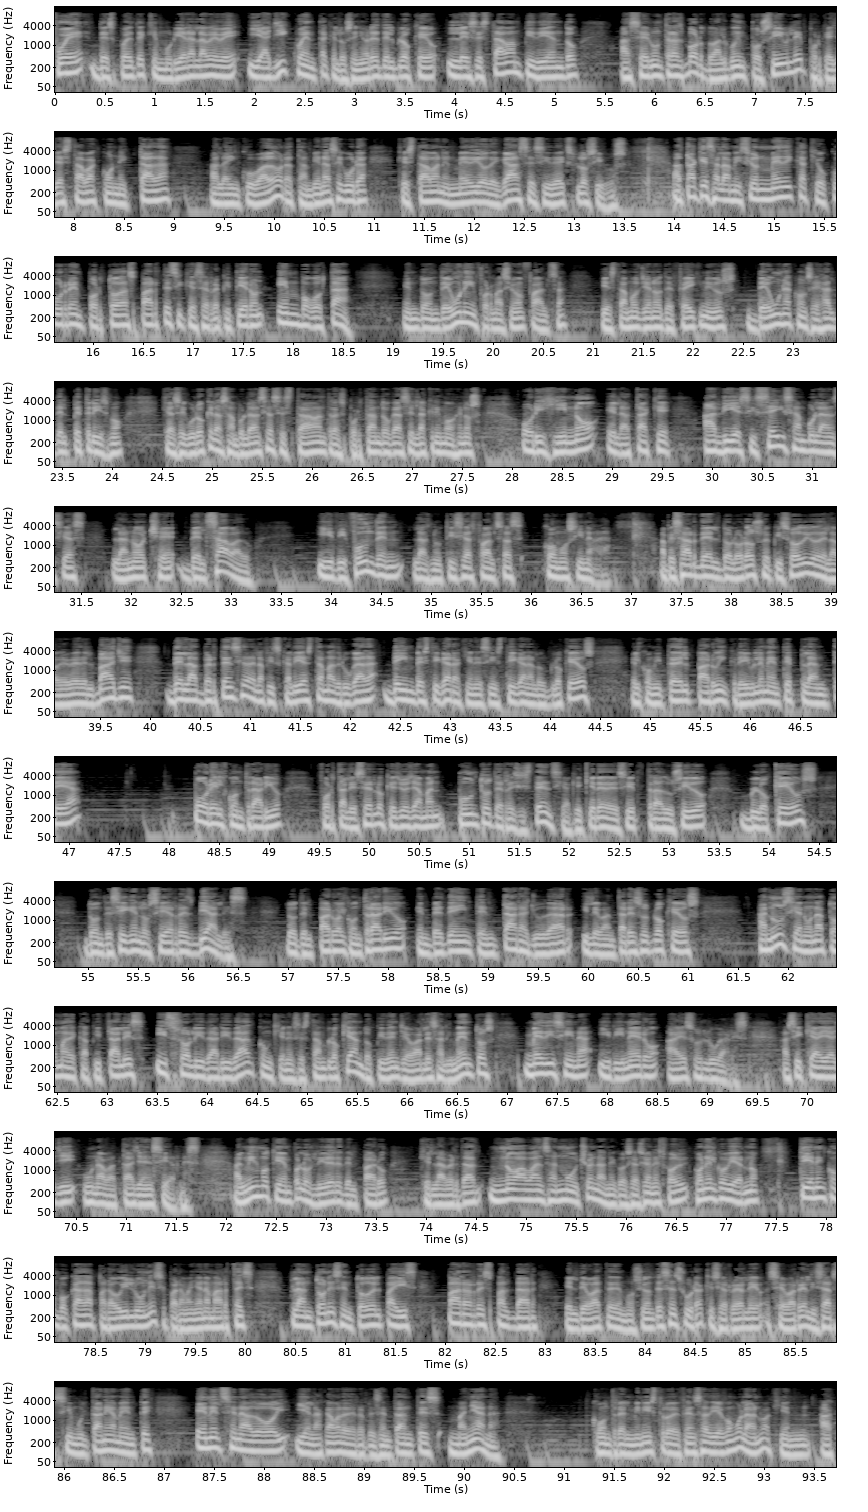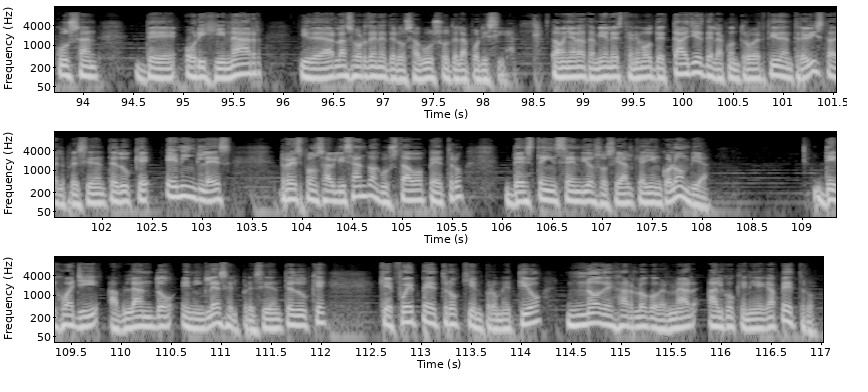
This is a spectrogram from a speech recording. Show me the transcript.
fue después de que muriera la bebé y allí cuenta que los señores del bloqueo les estaban pidiendo hacer un transbordo, algo imposible porque ella estaba conectada a la incubadora. También asegura que estaban en medio de gases y de explosivos. Ataques a la misión médica que ocurren por todas partes y que se repitieron en Bogotá, en donde una información falsa, y estamos llenos de fake news, de una concejal del petrismo que aseguró que las ambulancias estaban transportando gases lacrimógenos, originó el ataque a 16 ambulancias la noche del sábado y difunden las noticias falsas como si nada. A pesar del doloroso episodio de la bebé del Valle, de la advertencia de la Fiscalía esta madrugada de investigar a quienes instigan a los bloqueos, el Comité del Paro increíblemente plantea, por el contrario, fortalecer lo que ellos llaman puntos de resistencia, que quiere decir traducido bloqueos donde siguen los cierres viales. Los del paro, al contrario, en vez de intentar ayudar y levantar esos bloqueos, anuncian una toma de capitales y solidaridad con quienes están bloqueando. Piden llevarles alimentos, medicina y dinero a esos lugares. Así que hay allí una batalla en ciernes. Al mismo tiempo, los líderes del paro que la verdad no avanzan mucho en las negociaciones con el gobierno, tienen convocada para hoy lunes y para mañana martes plantones en todo el país para respaldar el debate de moción de censura que se, va a realizar simultáneamente en el Senado hoy y en la Cámara de Representantes mañana contra el ministro de Defensa Diego Molano, a quien acusan de originar y de dar las órdenes de los abusos de la policía. Esta mañana también les tenemos detalles de la controvertida entrevista del presidente Duque en inglés, responsabilizando a Gustavo Petro de este incendio social que hay en Colombia. Dijo allí, hablando en inglés, el presidente Duque, que fue Petro quien prometió no dejarlo gobernar, algo que niega Petro.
